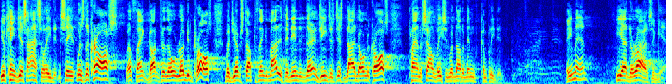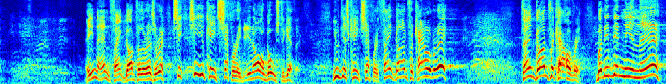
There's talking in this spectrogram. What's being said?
You can't just isolate it and say it was the cross. Well, thank God for the old rugged cross, but you ever stop to think about it? If it ended there and Jesus just died on the cross, plan of salvation would not have been completed. Amen. He had to rise again. Amen. Thank God for the resurrection. See, see, you can't separate it. It all goes together. You just can't separate. Thank God for Calvary. Thank God for Calvary. But it didn't end there.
